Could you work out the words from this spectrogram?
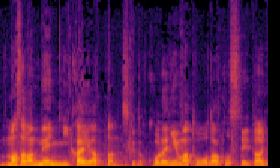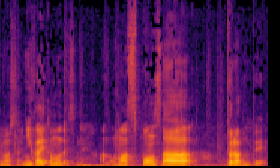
まさか年2回あったんですけど、これにま登壇させていただきました。2回ともですね、あのまあ、スポンサープランで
